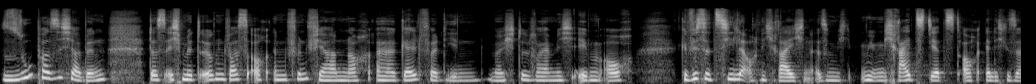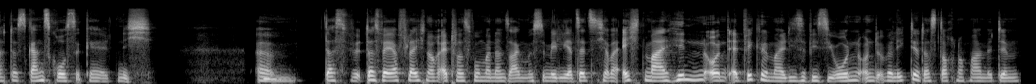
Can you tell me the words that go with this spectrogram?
super sicher bin, dass ich mit irgendwas auch in fünf Jahren noch äh, Geld verdienen möchte, weil mich eben auch gewisse Ziele auch nicht reichen. Also mich, mich reizt jetzt auch ehrlich gesagt das ganz große Geld nicht. Ähm, hm das, das wäre ja vielleicht noch etwas, wo man dann sagen müsste, Meli, jetzt setz dich aber echt mal hin und entwickel mal diese Vision und überleg dir das doch nochmal mit dem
